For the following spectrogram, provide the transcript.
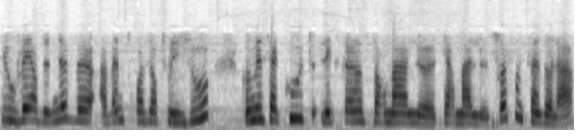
c'est ouvert de 9h à 23h tous les jours. Combien ça coûte L'expérience normale euh, thermale, 65 dollars,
